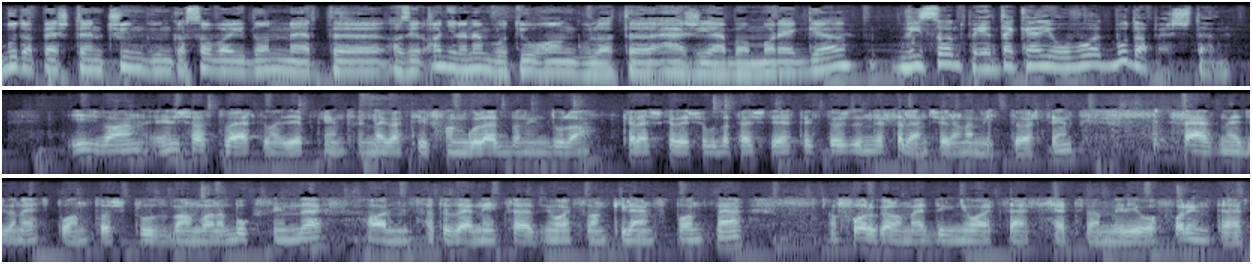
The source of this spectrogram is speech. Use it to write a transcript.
Budapesten csüngünk a szavaidon, mert azért annyira nem volt jó hangulat Ázsiában ma reggel. Viszont pénteken jó volt Budapesten. Így van, én is azt vártam egyébként, hogy negatív hangulatban indul a kereskedés a Budapesti értéktőzsdén, de szerencsére nem így történt. 141 pontos pluszban van a Bux Index, 36.489 pontnál, a forgalom eddig 870 millió forint, tehát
